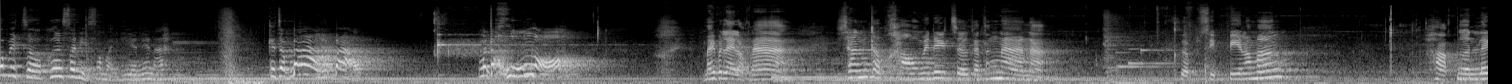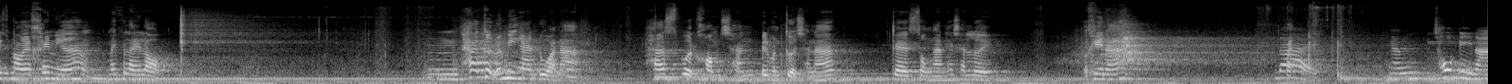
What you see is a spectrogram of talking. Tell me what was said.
เพื่อไปเจอเพื่อนสนิทสมัยเรียนเนี่ยนะ แกจะบ้าหรือเปล่า มันจะคุ้มเหรอ ไม่เป็นไรหรอกนะฉันกับเขาไม่ได้เจอกันตั้งนานอะเกือบสิบปีแล้วมั้งหักเงินเล็กน้อยแค่เนี้ย ไม่เป็นไรหรอกอืมถ้าเกิดว่ามีงานด่วนอะพาสเวิร์ดคอมฉันเป็นวันเกิดฉันนะ แกส่งงานให้ฉันเลย โอเคนะ ได้ งั้นโชคดีนะ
